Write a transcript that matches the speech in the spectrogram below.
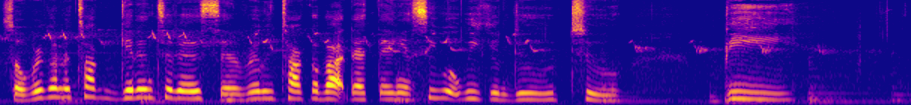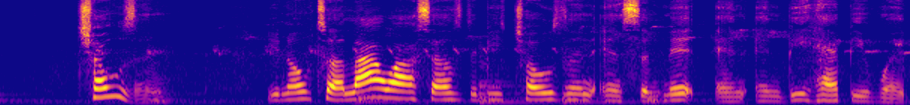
So we're to talk, get into this, and really talk about that thing and see what we can do to be chosen. You know, to allow ourselves to be chosen and submit and, and be happy with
